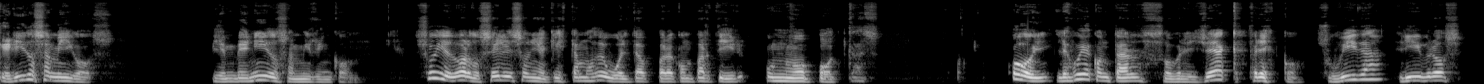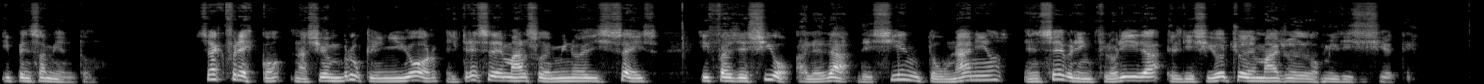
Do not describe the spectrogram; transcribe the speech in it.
Queridos amigos, bienvenidos a mi rincón. Soy Eduardo Celeson y aquí estamos de vuelta para compartir un nuevo podcast. Hoy les voy a contar sobre Jack Fresco, su vida, libros y pensamientos. Jack Fresco nació en Brooklyn, New York, el 13 de marzo de 1916 y falleció a la edad de 101 años en Sebring, Florida, el 18 de mayo de 2017.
